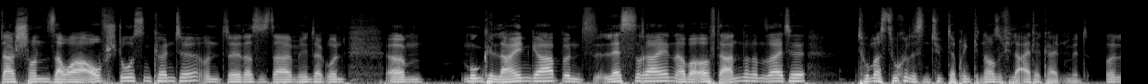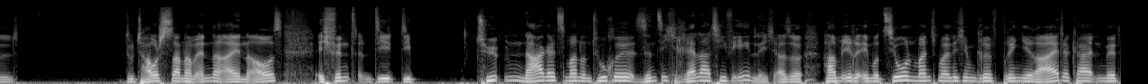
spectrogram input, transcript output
da schon sauer aufstoßen könnte und äh, dass es da im Hintergrund ähm, Munkeleien gab und Lästereien, aber auf der anderen Seite, Thomas Tuchel ist ein Typ, der bringt genauso viele Eitelkeiten mit. Und du tauschst dann am Ende einen aus. Ich finde, die, die Typen Nagelsmann und Tuchel sind sich relativ ähnlich. Also haben ihre Emotionen manchmal nicht im Griff, bringen ihre Eitelkeiten mit,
